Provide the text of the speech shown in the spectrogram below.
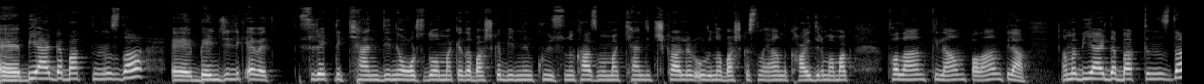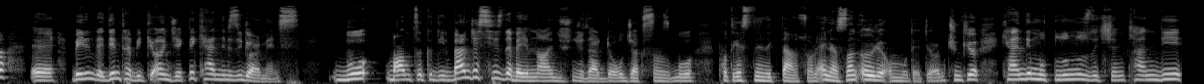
Ee, bir yerde baktığınızda e, bencillik evet sürekli kendini ortada olmak ya da başka birinin kuyusunu kazmamak, kendi çıkarları uğruna başkasının ayağını kaydırmamak falan filan falan filan. Ama bir yerde baktığınızda e, benim dediğim tabii ki öncelikle kendinizi görmeniz. Bu mantıklı değil. Bence siz de benimle aynı düşüncelerde olacaksınız bu podcast dinledikten sonra. En azından öyle umut ediyorum. Çünkü kendi mutluluğunuz için, kendi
